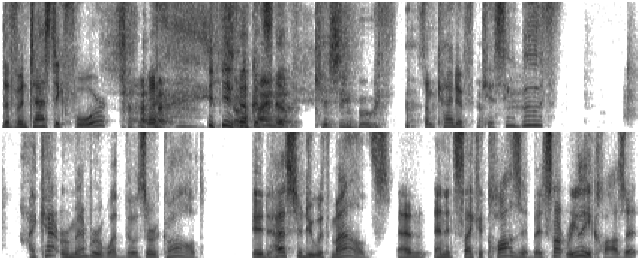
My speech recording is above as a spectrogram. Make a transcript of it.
The Fantastic Four? some know, kind like- of kissing booth. Some kind of kissing booth? I can't remember what those are called. It has to do with mouths, and and it's like a closet, but it's not really a closet.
